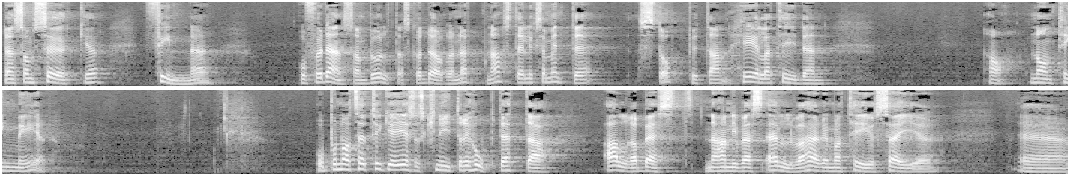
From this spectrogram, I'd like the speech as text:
den som söker finner och för den som bultar ska dörren öppnas. Det är liksom inte stopp utan hela tiden ja, någonting mer. Och på något sätt tycker jag Jesus knyter ihop detta allra bäst när han i vers 11 här i Matteus säger eh,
